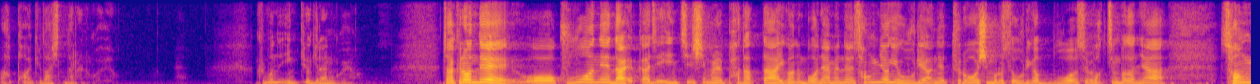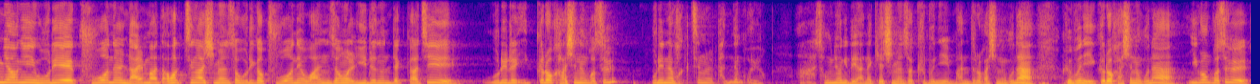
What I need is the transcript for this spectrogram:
아파하기도 하신다라는 거예요. 그분은 인격이라는 거예요. 자 그런데 오, 구원의 날까지 인치심을 받았다. 이거는 뭐냐면은 성령이 우리 안에 들어오심으로써 우리가 무엇을 확증받았냐? 성령이 우리의 구원을 날마다 확증하시면서 우리가 구원의 완성을 이루는 데까지 우리를 이끌어 가시는 것을 우리는 확증을 받는 거예요. 아, 성령이 내 안에 계시면서 그분이 만들어 가시는구나. 그분이 이끌어 가시는구나. 이런 것을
